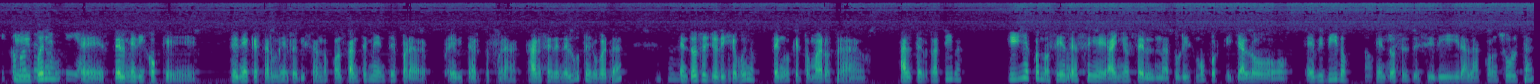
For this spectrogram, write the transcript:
¿Y, cómo y se bueno, sentía? este, él me dijo que tenía que estarme revisando constantemente para evitar que fuera cáncer en el útero, ¿verdad? Entonces yo dije, bueno, tengo que tomar otra alternativa. Y ya conocí desde hace años el naturismo porque ya lo he vivido. Entonces decidí ir a la consulta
